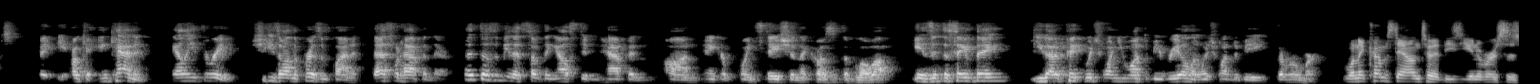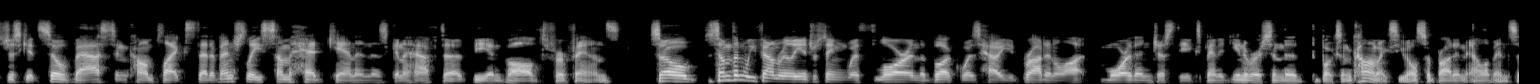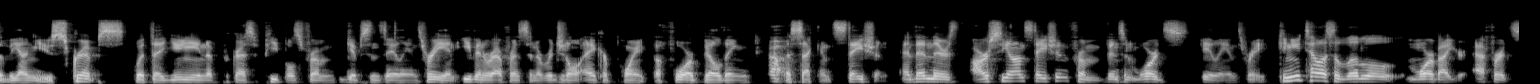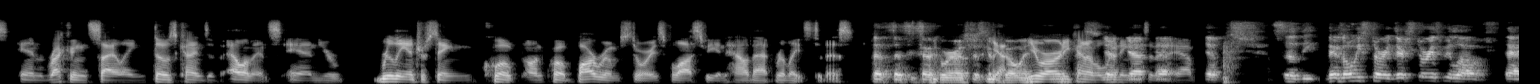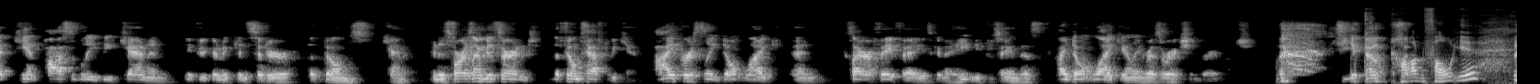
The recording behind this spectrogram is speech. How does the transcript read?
okay, in canon, Alien 3, she's on the prison planet. That's what happened there. That doesn't mean that something else didn't happen on Anchor Point Station that caused it to blow up. Is it the same thing? You got to pick which one you want to be real and which one to be the rumor. When it comes down to it, these universes just get so vast and complex that eventually some head canon is going to have to be involved for fans. So something we found really interesting with lore in the book was how you brought in a lot more than just the expanded universe in the, the, books and comics. You also brought in elements of the unused scripts with the Union of Progressive Peoples from Gibson's Alien 3 and even referenced an original anchor point before building oh. a second station. And then there's Arceon Station from Vincent Ward's Alien 3. Can you tell us a little more about your efforts in reconciling those kinds of elements and your really interesting quote unquote barroom stories philosophy and how that relates to this. That's that's exactly where I was just going to yeah, go. In. You were already kind of alluding yeah, yeah, into that. Yeah. yeah. So the, there's always stories. There's stories we love that can't possibly be canon if you're going to consider the films canon. And as far as I'm concerned, the films have to be canon. I personally don't like, and Clara Feifei is going to hate me for saying this. I don't like Alien Resurrection very much. you know, can't fault you.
